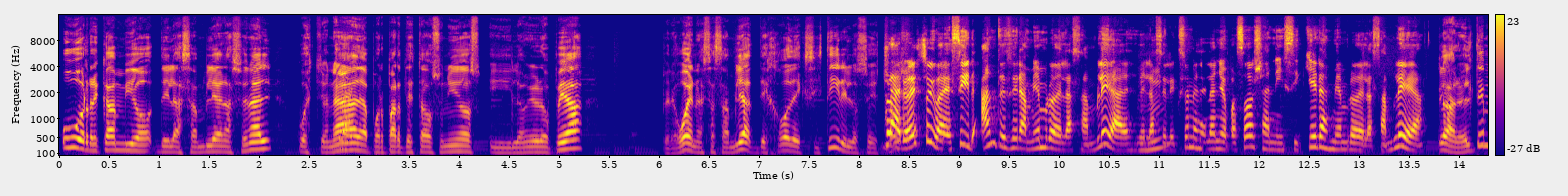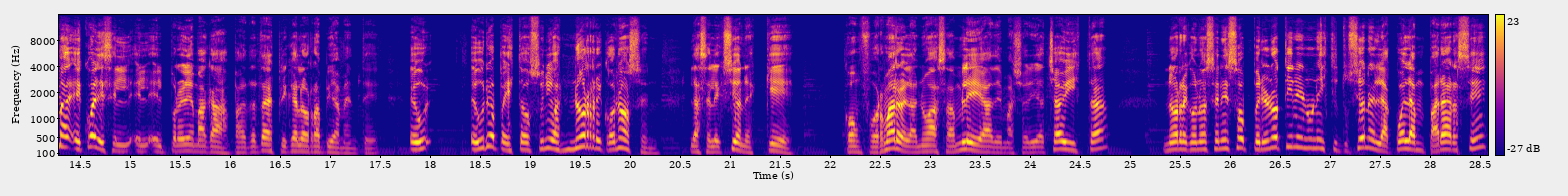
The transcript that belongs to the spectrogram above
Hubo recambio de la Asamblea Nacional, cuestionada por parte de Estados Unidos y la Unión Europea pero bueno, esa asamblea dejó de existir en los hechos. Claro, eso iba a decir. Antes era miembro de la asamblea. Desde uh -huh. las elecciones del año pasado ya ni siquiera es miembro de la asamblea. Claro, el tema, eh, ¿cuál es el, el, el problema acá? Para tratar de explicarlo rápidamente. Eu Europa y Estados Unidos no reconocen las elecciones que conformaron la nueva asamblea de mayoría chavista. No reconocen eso, pero no tienen una institución en la cual ampararse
